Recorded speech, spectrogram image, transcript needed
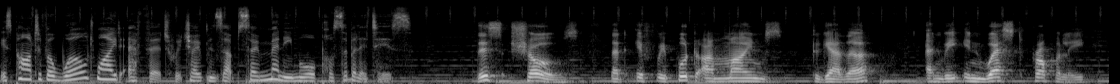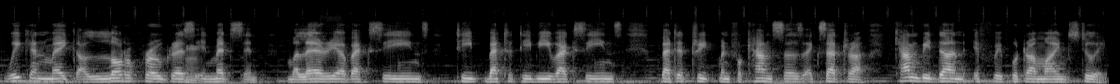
is part of a worldwide effort which opens up so many more possibilities. This shows that if we put our minds together, and we invest properly, we can make a lot of progress mm. in medicine. Malaria vaccines, T- better TB vaccines, better treatment for cancers, etc., can be done if we put our minds to it.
